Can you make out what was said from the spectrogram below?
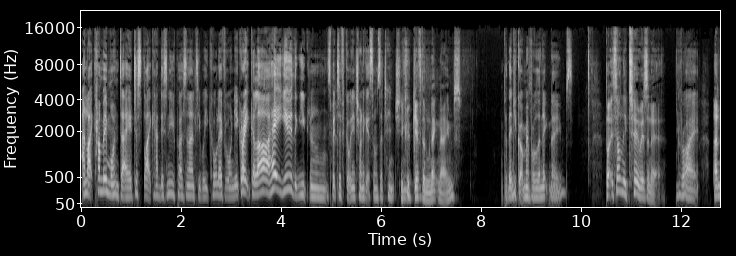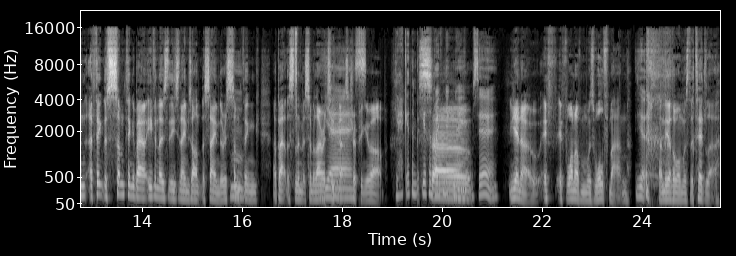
and like come in one day, just like had this new personality where you call everyone your Great Galah. Hey, you! That you. Mm, it's a bit difficult when you're trying to get someone's attention, You could give them nicknames, but then you've got to remember all the nicknames, but it's only two, isn't it? Right? And I think there's something about even though these names aren't the same, there is mm. something about the sim- similarity. Yes. that's tripping you up. Yeah, give them, give them So- both nicknames. Yeah, You know, if if one of them was Wolfman yeah. and the other one was the Tiddler,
